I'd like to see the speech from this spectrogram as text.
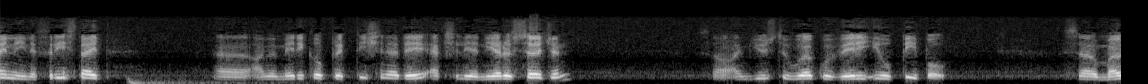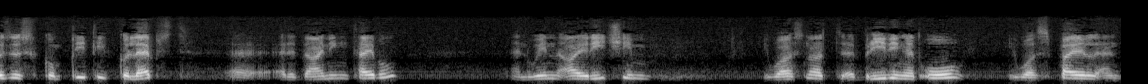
Bloemfontein in the Free State. Uh, I'm a medical practitioner there, actually a neurosurgeon. So I'm used to work with very ill people. So Moses completely collapsed uh, at a dining table, and when I reached him, he was not uh, breathing at all. He was pale and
